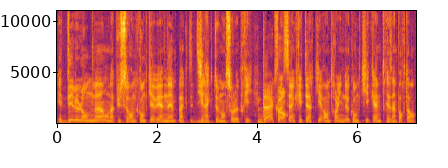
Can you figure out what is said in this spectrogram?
Et dès le lendemain, on a pu se rendre compte qu'il y avait un impact directement sur le prix. D'accord. C'est un critère qui rentre en ligne de compte, qui est quand même très important.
